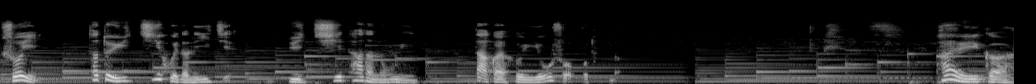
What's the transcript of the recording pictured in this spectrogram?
所以，他对于机会的理解与其他的农民大概会有所不同的。还有一个，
